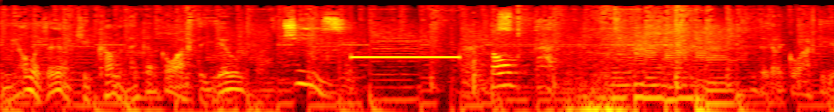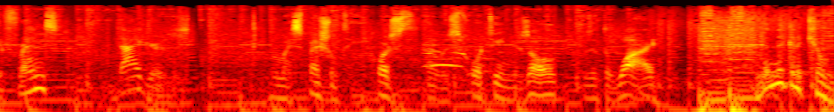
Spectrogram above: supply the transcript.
the Miolas, they're gonna keep coming. They're gonna go after you. Jeez. Don't. God. They're gonna go after your friends. Daggers are my specialty. Course, I was 14 years old. Was at the Y. And then they're gonna kill me.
